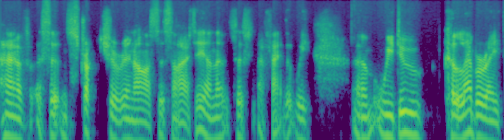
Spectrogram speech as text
have a certain structure in our society, and that's a, a fact that we um, we do collaborate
